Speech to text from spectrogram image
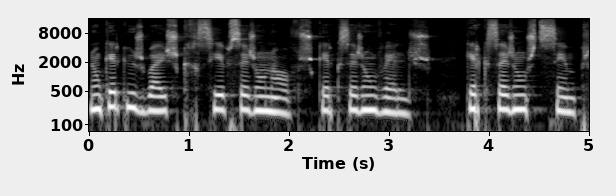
Não quero que os beijos que recebo sejam novos, quero que sejam velhos, quero que sejam os de sempre.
